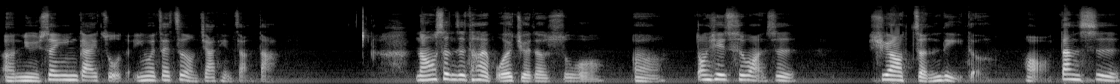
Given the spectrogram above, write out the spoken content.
呃女生应该做的，因为在这种家庭长大。然后，甚至他也不会觉得说，嗯、东西吃完是需要整理的。哦，但是。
